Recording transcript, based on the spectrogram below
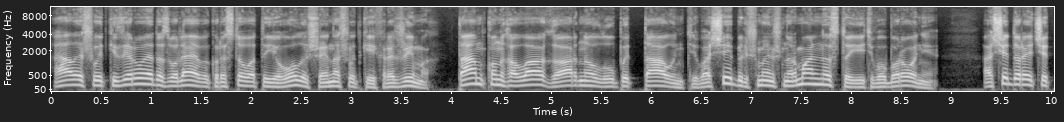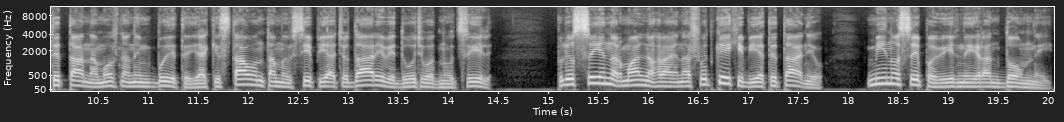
Але швидкість героя дозволяє використовувати його лише на швидких режимах. Там Конгала гарно лупить таунтів, а ще більш-менш нормально стоїть в обороні. А ще, до речі, титана можна ним бити, як і з таунтами всі 5 ударів ідуть в одну ціль. Плюси нормально грає на швидких і б'є титанів. Мінуси повільний і рандомний.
